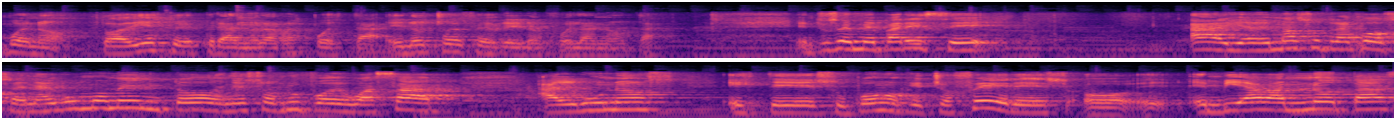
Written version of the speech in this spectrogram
Bueno, todavía estoy esperando la respuesta. El 8 de febrero fue la nota. Entonces me parece... Ah, y además otra cosa, en algún momento en esos grupos de WhatsApp, algunos este, supongo que choferes o eh, enviaban notas,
